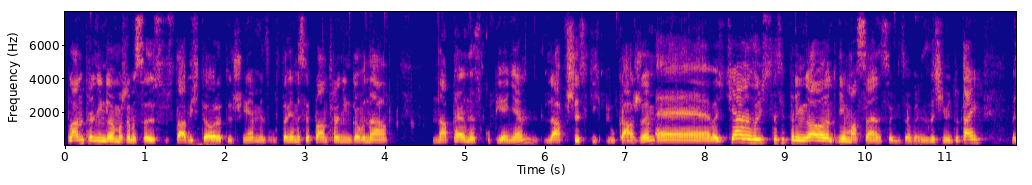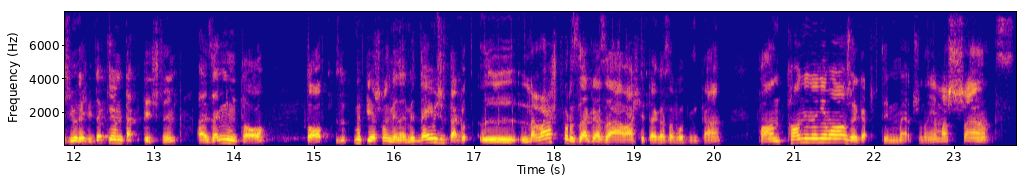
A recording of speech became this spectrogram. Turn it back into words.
plan treningowy możemy sobie ustawić teoretycznie, więc ustawiamy sobie plan treningowy na, na pełne skupienie dla wszystkich piłkarzy. Eee, chciałem zrobić sesję treningową, no to nie ma sensu, widzowie, więc lecimy tutaj. Będziemy grać widokiem taktycznym, ale zanim to, to zróbmy pierwszą zmianę. Wydaje mi się, że tak, Rashford zagra za właśnie tego zawodnika, to Antony no nie może grać w tym meczu, no nie ma szans.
